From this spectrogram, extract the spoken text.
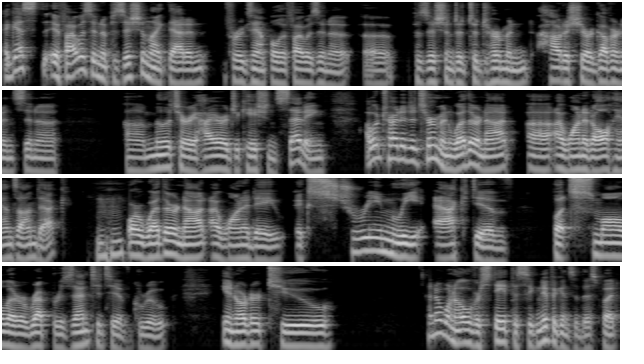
I guess if I was in a position like that, and for example, if I was in a, a position to, to, determine how to share governance in a, a military higher education setting, I would try to determine whether or not uh, I wanted all hands on deck, mm-hmm. or whether or not I wanted a extremely active but smaller representative group in order to. I don't want to overstate the significance of this, but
